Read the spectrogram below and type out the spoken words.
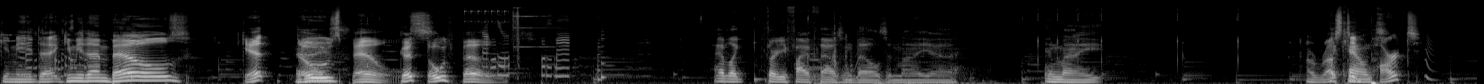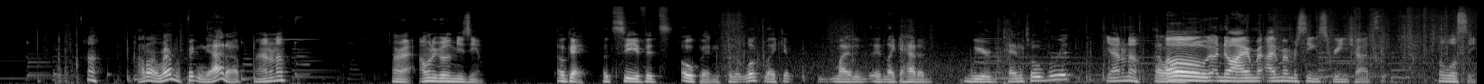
Give me that. Give me them bells. Get those Nice. bells. Get those bells. I have like thirty-five thousand bells in my uh in my. A rusted Account. part? Huh. I don't remember picking that up. I don't know. All right, I want to go to the museum. Okay, let's see if it's open because it looked like it might have like it had a weird tent over it. Yeah, I don't know. I don't oh no, I, rem- I remember seeing screenshots. Well, we'll see.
